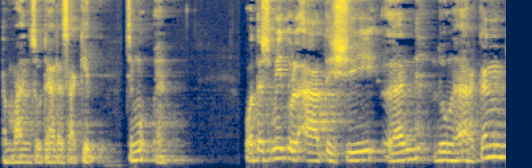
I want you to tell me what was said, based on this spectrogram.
teman saudara sakit, jenguk ya. Wa tasmitul atishi lan dungaken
